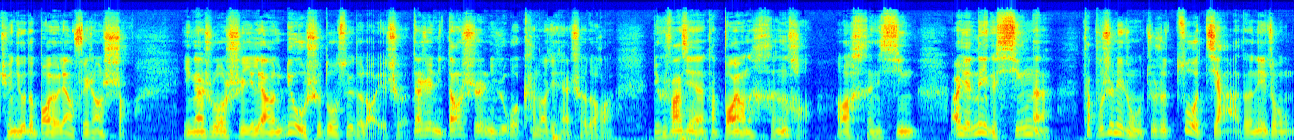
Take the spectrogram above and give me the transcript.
全球的保有量非常少，应该说是一辆六十多岁的老爷车。但是你当时你如果看到这台车的话，你会发现它保养的很好啊，很新，而且那个新呢。它不是那种就是做假的那种，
